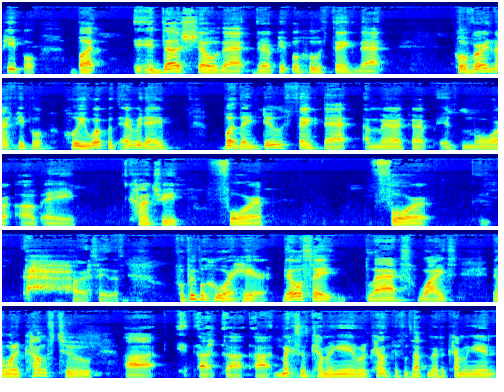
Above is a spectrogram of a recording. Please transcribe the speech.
people, but it does show that there are people who think that who are very nice people who you work with every day, but they do think that America is more of a country for for how do I say this? For people who are here, they will say blacks, whites. And when it comes to uh, uh, uh, uh, Mexicans coming in, when it comes to from South America coming in,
